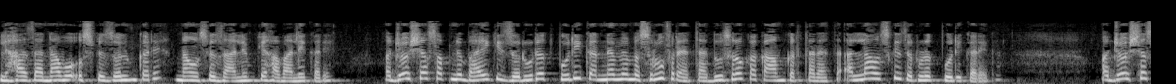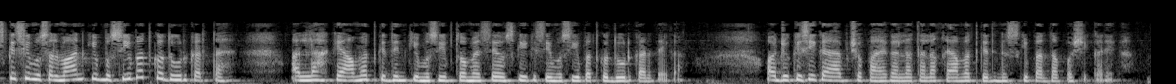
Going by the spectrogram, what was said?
لہذا نہ وہ اس پہ ظلم کرے، نہ اسے ظالم کے حوالے کرے۔ اور جو شخص اپنے بھائی کی ضرورت پوری کرنے میں مصروف رہتا ہے، دوسروں کا کام کرتا رہتا ہے، اللہ اس کی ضرورت پوری کرے گا۔ اور جو شخص کسی مسلمان کی مصیبت کو دور کرتا ہے، اللہ کے آمد کے دن کی مصیبتوں میں سے اس کی کسی مصیبت کو دور کر دے گا۔ اور جو کسی کا ایپ چھپائے گا، اللہ تعالیٰ قیامت کے دن اس کی پردہ پوشی کرے گا۔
